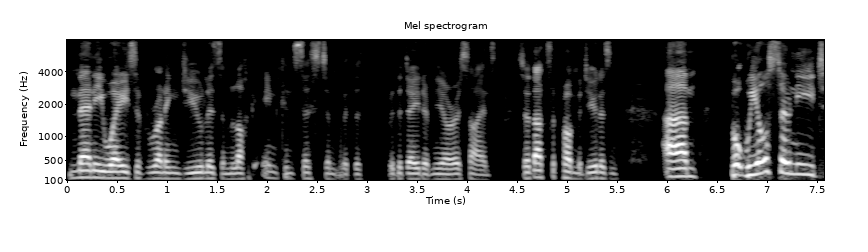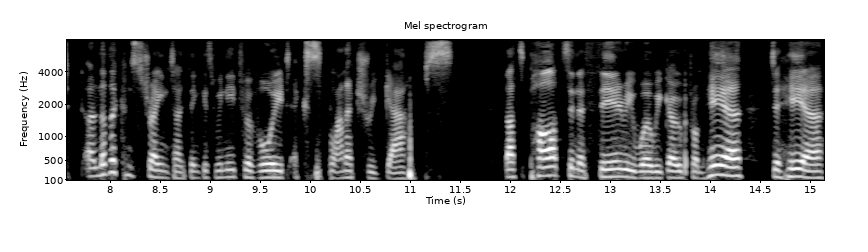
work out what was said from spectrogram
Many ways of running dualism look inconsistent with the with the data of neuroscience. So that's the problem with dualism. Um, but we also need another constraint. I think is we need to avoid explanatory gaps that's parts in a theory where we go from here to here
